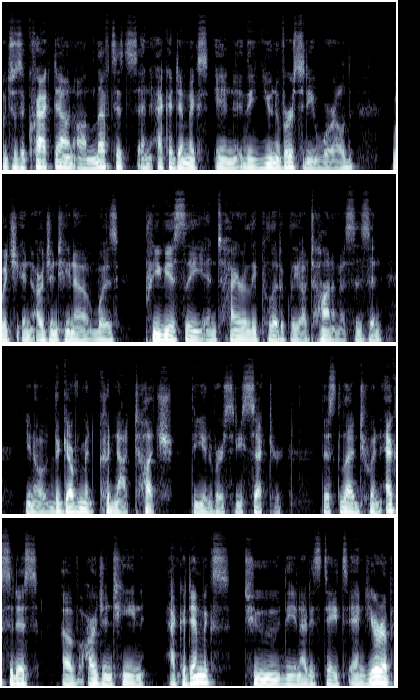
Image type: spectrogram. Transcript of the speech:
which was a crackdown on leftists and academics in the university world, which in Argentina was previously entirely politically autonomous, as in, you know, the government could not touch the university sector. This led to an exodus of Argentine academics to the United States and Europe,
